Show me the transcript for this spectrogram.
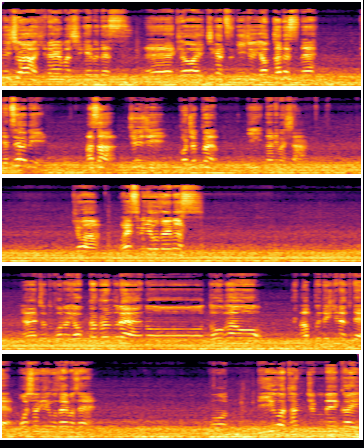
んにちは平山茂です、えー今日は1月24日ですね。月曜日朝10時50分になりました。今日はお休みでございます。いやちょっとこの4日間ぐらい、あのー動画をアップできなくて申し訳ございません。もう理由は単純明快、あ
